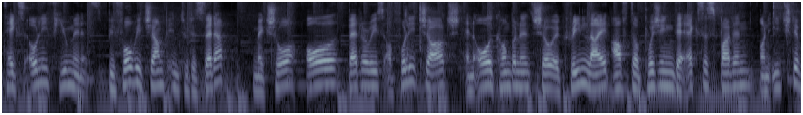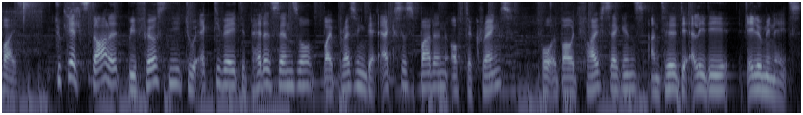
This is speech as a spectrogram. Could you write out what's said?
takes only a few minutes. Before we jump into the setup, make sure all batteries are fully charged and all components show a green light after pushing the AXS button on each device. To get started, we first need to activate the pedal sensor by pressing the AXS button of the cranks for about 5 seconds until the LED illuminates.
